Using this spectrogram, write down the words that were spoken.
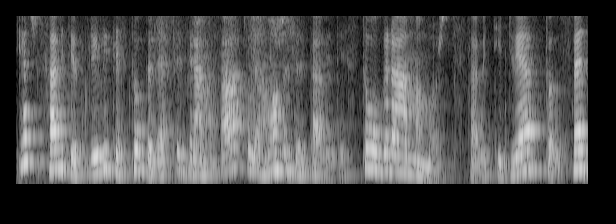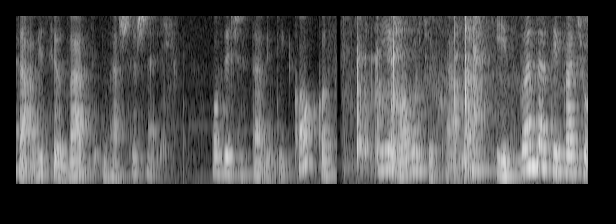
Ja ću staviti otprilike 150 grama datulja, možete staviti 100 grama, možete staviti 200, sve zavisi od vas i vaše želje. Ovdje ću staviti kokos i ovo ću sada izblendati pa ću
